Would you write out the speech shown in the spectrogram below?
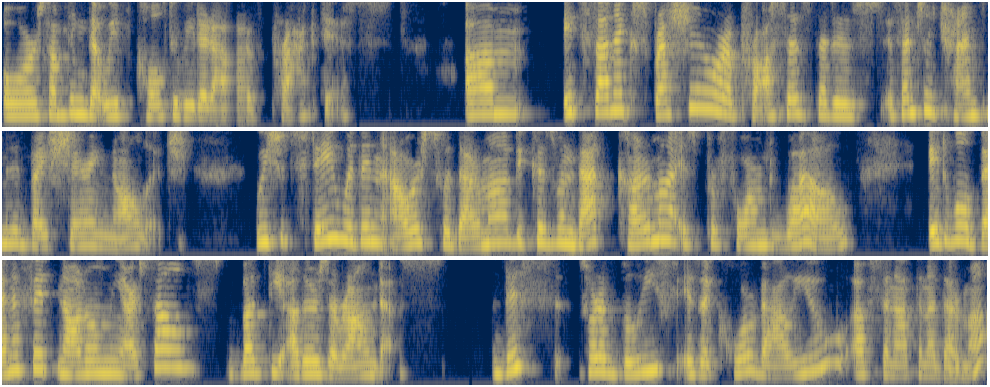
or something that we've cultivated out of practice. Um, it's an expression or a process that is essentially transmitted by sharing knowledge. We should stay within our swadharma because when that karma is performed well, it will benefit not only ourselves, but the others around us. This sort of belief is a core value of Sanatana Dharma,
